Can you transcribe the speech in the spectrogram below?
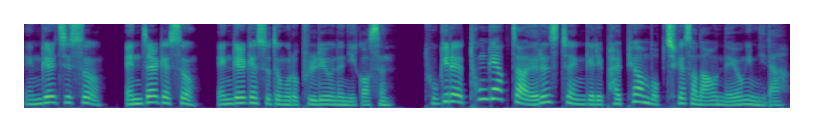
엥겔 지수, 엔젤계수, 엥겔계수 등으로 불리우는 이것은 독일의 통계학자 에른스트 엥겔이 발표한 법칙에서 나온 내용입니다.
